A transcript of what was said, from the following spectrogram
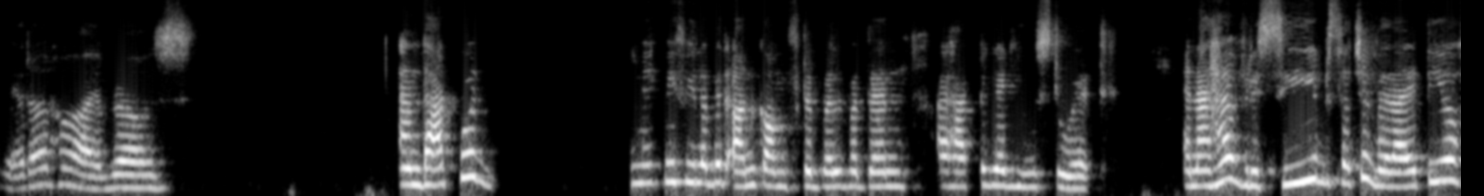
where are her eyebrows? And that would make me feel a bit uncomfortable, but then I had to get used to it. And I have received such a variety of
